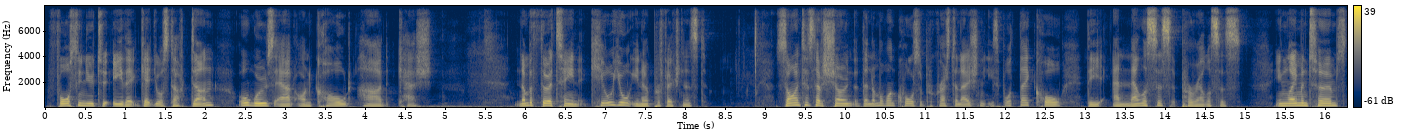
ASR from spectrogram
forcing you to either get your stuff done or lose out on cold, hard cash. Number 13, kill your inner perfectionist. Scientists have shown that the number one cause of procrastination is what they call the analysis paralysis. In layman terms,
